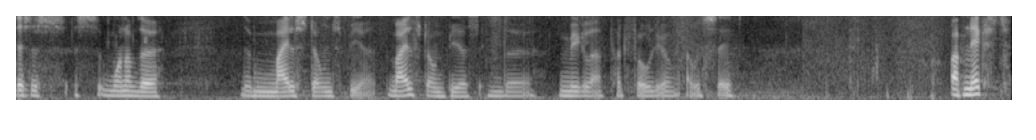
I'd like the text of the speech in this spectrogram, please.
this is, is one of the the milestones beer milestone beers in the Mikkeller portfolio, I would say. Up next,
